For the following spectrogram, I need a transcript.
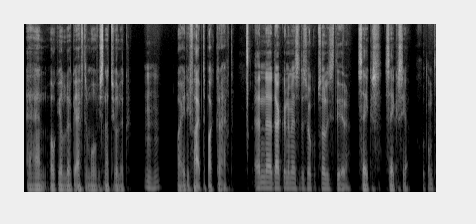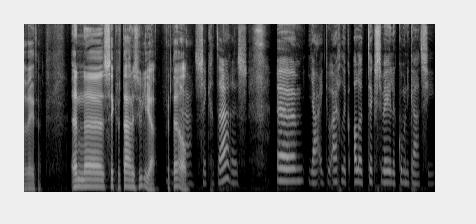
En ook heel leuke aftermovies natuurlijk, Mhm. waar je die vibe te pakken krijgt. En eh, daar kunnen mensen dus ook op solliciteren. Zeker, zeker ja. Goed om te weten. En eh, secretaris Julia, vertel. Ja, secretaris. Ehm, ja, ik doe eigenlijk alle textuele communicatie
